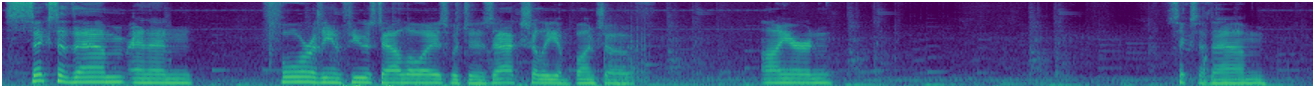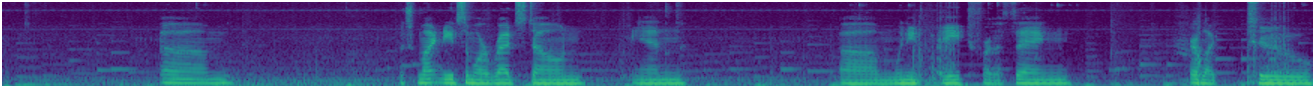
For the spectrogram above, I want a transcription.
six of them, and then four of the infused alloys, which is actually a bunch of iron. Six of them. Um, which might need some more redstone in. Um, we need eight for the thing. Grab like two.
